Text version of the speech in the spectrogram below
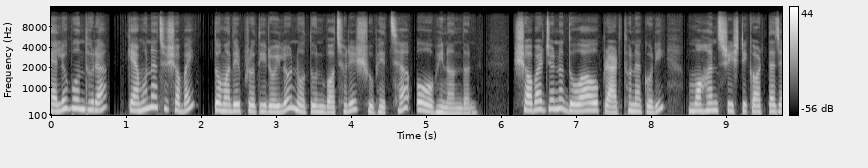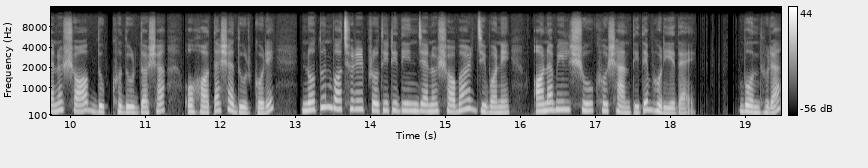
হ্যালো বন্ধুরা, কেমন আছো সবাই? তোমাদের প্রতি রইল নতুন বছরের শুভেচ্ছা ও অভিনন্দন। সবার জন্য দোয়া ও প্রার্থনা করি, মহান সৃষ্টিকর্তা যেন সব দুঃখ, দুর্দশা ও হতাশা দূর করে, নতুন বছরের প্রতিটি দিন যেন সবার জীবনে অনাবিল সুখ ও শান্তিতে ভরিয়ে দেয়। বন্ধুরা,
